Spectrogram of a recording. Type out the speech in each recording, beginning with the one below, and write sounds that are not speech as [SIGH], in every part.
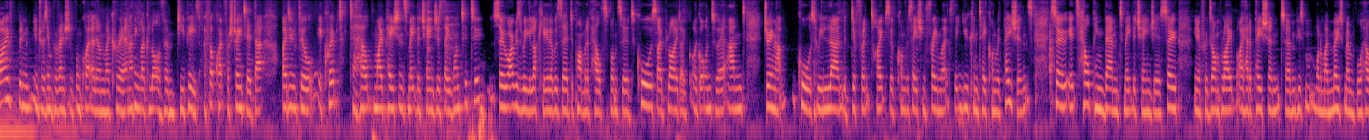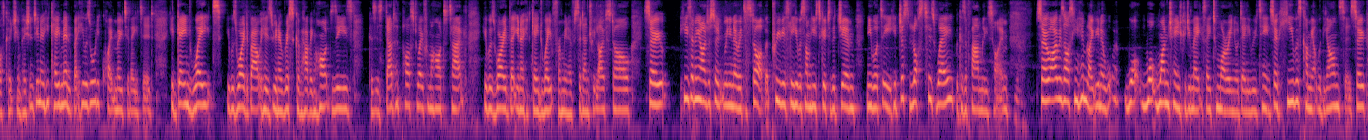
I've been interested in prevention from quite early on in my career, and I think, like a lot of um, GPs, I felt quite frustrated that I didn't feel equipped to help my patients make the changes they wanted to. So I was really lucky. There was a Department of Health sponsored course. I applied, I, I got onto it, and during that course, we learned the different types of conversation frameworks that you can take on with patients. So it's helping them to make the changes. So, you know, for example, I, I had a patient um, who's one of my most memorable health coaching patients. You know, he came in, but he was already quite motivated motivated. He'd gained weight. He was worried about his, you know, risk of having heart disease because his dad had passed away from a heart attack. He was worried that, you know, he'd gained weight from, you know, sedentary lifestyle. So he said, you know, I just don't really know where to start. But previously he was someone who used to go to the gym, knew what to eat. He'd just lost his way because of family time. Yeah. So I was asking him, like, you know, what what one change could you make, say, tomorrow in your daily routine? So he was coming up with the answers. So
